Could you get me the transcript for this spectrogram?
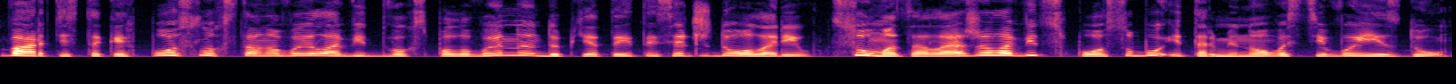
Вартість таких послуг становила від 2,5 до 5 тисяч доларів. Сума залежала від способу і терміновості виїзду.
